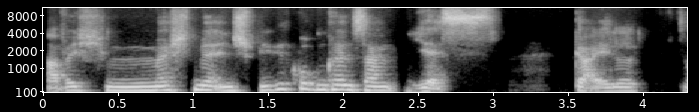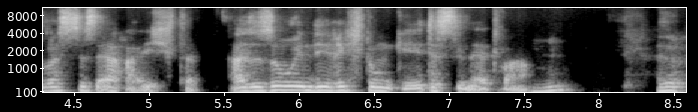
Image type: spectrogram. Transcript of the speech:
Aber ich möchte mir ins Spiegel gucken können und sagen, yes, geil, du hast es erreicht. Also so in die Richtung geht es in etwa. Mhm. Also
